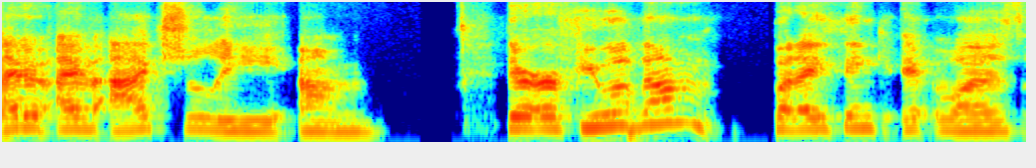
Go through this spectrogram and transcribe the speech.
I've, I've actually um, there are a few of them but I think it was,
